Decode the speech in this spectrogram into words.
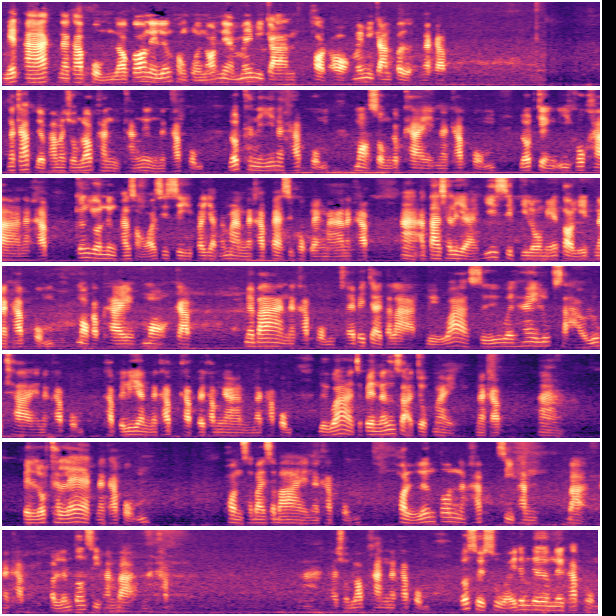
เม็ดอาร์คนะครับผมแล้วก็ในเรื่องของหัวน็อตเนี่ยไม่มีการถอดออกไม่มีการเปิดนะครับนะครับ เดี๋ยวพามาชมรอบคันอีกครั้งหนึ่งนะครับ ผมรถคันนี้นะครับ ผมเหมาะสมกับใครนะครับ ผมรถเก่ง Eco Car นะครับเครื่องยนต์ 1,200 ซีซีประหยัดน้ำมันนะครับ 86 แรงม้านะครับอ่าอัตราเฉลี่ย 20 กิโลเมตรต่อลิตรนะครับ ผมเหมาะกับใครเหมาะกับ แม่บ้านนะครับผมใช้ไปจ่ายตลาด หรือว่าซื้อไว้ให้ลูกสาวลูกชายนะครับผมขับไปเรียนนะครับขับไปทำงานนะครับผมหรือว่าจะเป็นนักศึกษาจบใหม่นะครับอ่าเป็นรถคันแรกนะครับผมผ่อนสบายๆนะครับผมผ่อนเริ่มต้นนะครับ 4,000 บาทนะครับผ่อนเริ่มต้น 4,000 บาทนะครับอ่าชมรอบคันนะครับผมรถสวยๆเดิมๆเลยครับผม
